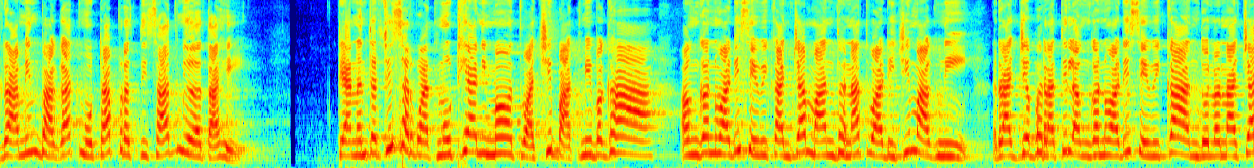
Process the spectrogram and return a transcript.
ग्रामीण भागात मोठा प्रतिसाद मिळत आहे. त्यानंतरची सर्वात मोठी आणि महत्त्वाची बातमी बघा. अंगणवाडी सेविकांच्या मानधनात वाढीची मागणी. राज्यभरातील अंगणवाडी सेविका आंदोलनाच्या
